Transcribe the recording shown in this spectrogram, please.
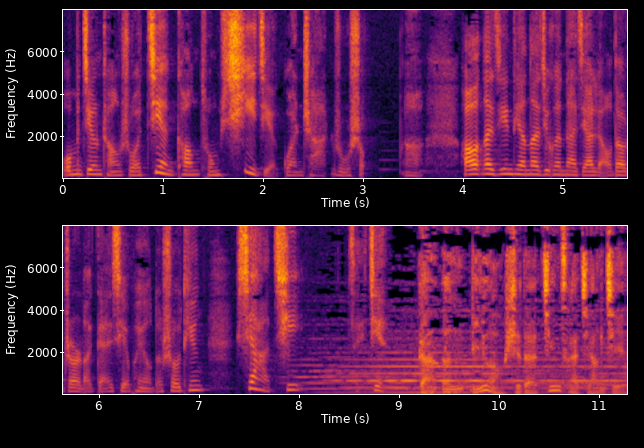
我们经常说健康从细节观察入手啊。好，那今天呢就跟大家聊到这儿了，感谢朋友的收听，下期再见。感恩李老师的精彩讲解。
